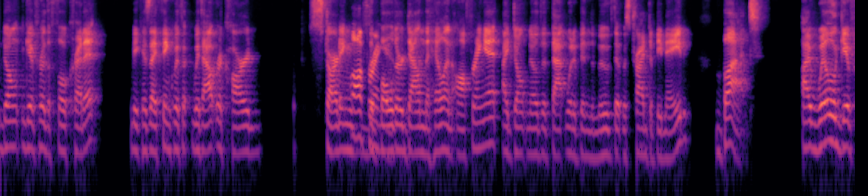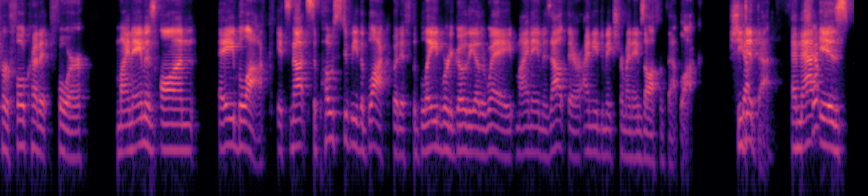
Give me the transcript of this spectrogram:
don't give her the full credit because I think with without Ricard starting Offering the boulder down the hill and offering it, I don't know that that would have been the move that was tried to be made. But I will give her full credit for my name is on a block. It's not supposed to be the block, but if the blade were to go the other way, my name is out there. I need to make sure my name's off of that block. She Yep. did that. And that is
